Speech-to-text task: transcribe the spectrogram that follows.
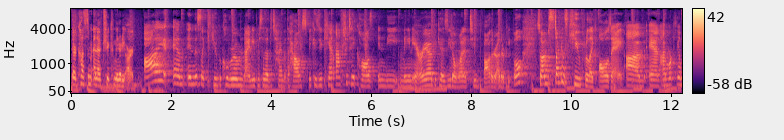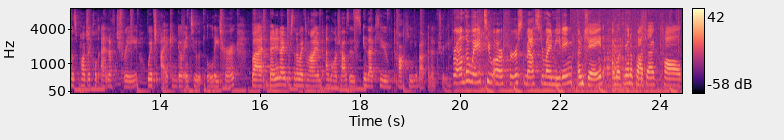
their custom NFT community art. I am in this like cubicle room 90% of the time at the house because you can't actually take calls in the main area because you don't want it to bother other people. So I'm stuck in this cube for like all day. Um, and I'm working on this project called NF Tree, which I can go into later. But 99% of my time at Launch House is in that cube talking about NF Tree. We're on the way to our first mastermind meeting. I'm Jade. I'm working on a project called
